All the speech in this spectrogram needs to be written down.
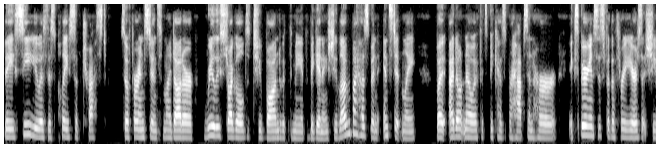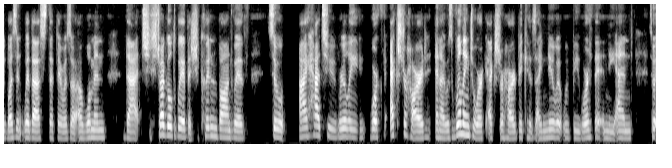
they see you as this place of trust so, for instance, my daughter really struggled to bond with me at the beginning. She loved my husband instantly, but I don't know if it's because perhaps in her experiences for the three years that she wasn't with us, that there was a, a woman that she struggled with, that she couldn't bond with. So, I had to really work extra hard, and I was willing to work extra hard because I knew it would be worth it in the end so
